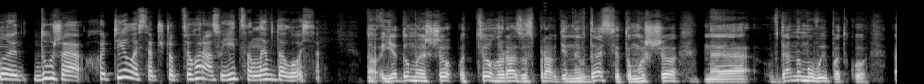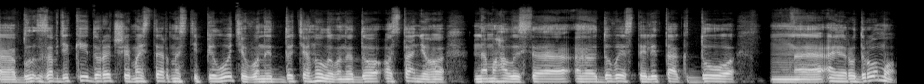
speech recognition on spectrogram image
Ну і дуже хотілося б, щоб цього разу їй це не вдалося. Ну, я думаю, що от цього разу справді не вдасться, тому що е, в даному випадку, е, завдяки, до речі, майстерності пілотів, вони дотягнули вони до останнього, намагалися е, довести літак до е, аеродрому.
